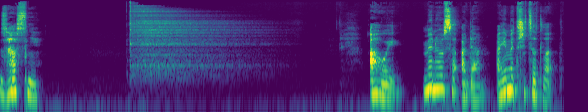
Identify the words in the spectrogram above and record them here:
Zhasni. Ahoj, jmenuji se Adam a je mi 30 let.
